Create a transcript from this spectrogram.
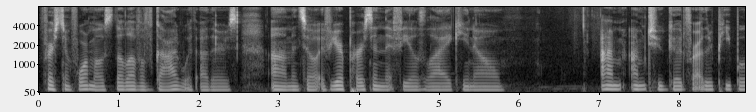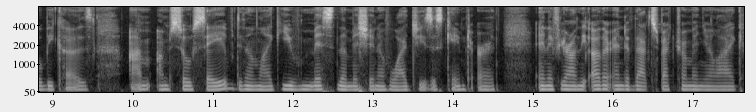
first and foremost the love of God with others. Um, and so if you're a person that feels like, you know, I'm I'm too good for other people because I'm I'm so saved then like you've missed the mission of why Jesus came to earth. And if you're on the other end of that spectrum and you're like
